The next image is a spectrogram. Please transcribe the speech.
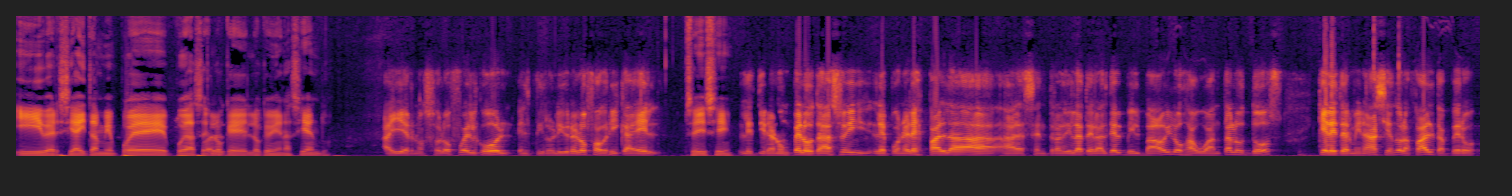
y ver si ahí también puede, puede hacer lo que, lo que viene haciendo. Ayer no solo fue el gol, el tiro libre lo fabrica él. Sí, sí. Le tiran un pelotazo y le pone la espalda a, central y lateral del Bilbao y los aguanta los dos, que le terminan haciendo la falta, pero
